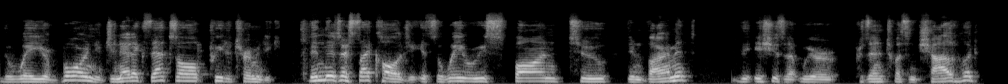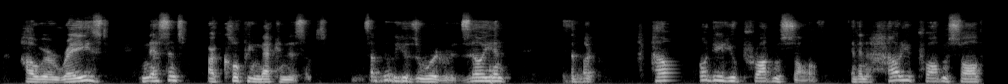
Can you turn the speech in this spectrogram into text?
the way you're born, your genetics, that's all predetermined. Then there's our psychology. It's the way we respond to the environment, the issues that we were presented to us in childhood, how we were raised. In essence, our coping mechanisms. Some people use the word resilient. It's about how do you problem solve? And then how do you problem solve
